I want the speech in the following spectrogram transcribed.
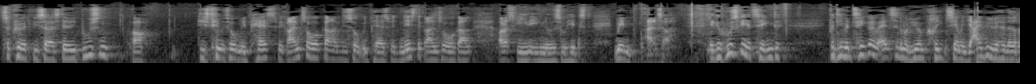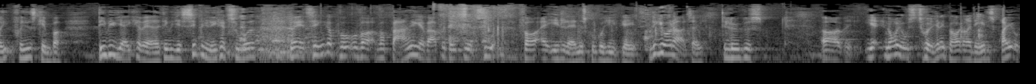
så kørte vi så afsted i bussen, og de så mit pas ved grænseovergangen, de så mit pas ved den næste grænseovergang, og der skete ikke noget som helst. Men altså, jeg kan huske, at jeg tænkte, fordi man tænker jo altid, når man hører om krig, siger man, jeg ville have været frihedskæmper. Det ville jeg ikke have været. Det ville jeg simpelthen ikke have turet. Når jeg tænker på, hvor, hvor bange jeg var på den her tur, for at et eller andet skulle gå helt galt. Men det gjorde det altså ikke. Det lykkedes. Og ja, når jo, så tog jeg heller ikke beholdt Renates brev.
